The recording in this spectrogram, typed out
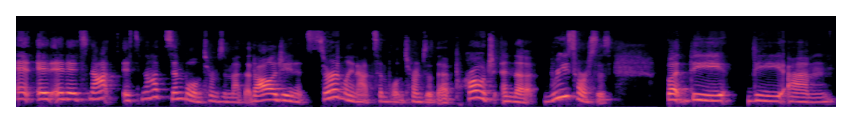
and, and, and it's not it's not simple in terms of methodology and it's certainly not simple in terms of the approach and the resources. But the the um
